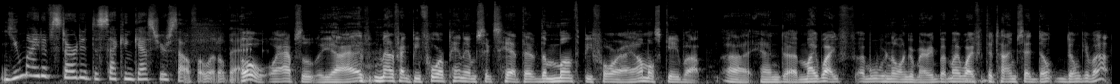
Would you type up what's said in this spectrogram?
you might have started to second guess yourself a little bit. Oh, absolutely. Yeah. As a matter of fact, before Pan Am 6 hit, the, the month before, I almost gave up. Uh, and uh, my wife, uh, we were no longer married, but my wife at the time said, "Don't don't give up,"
